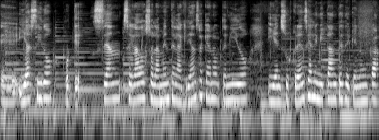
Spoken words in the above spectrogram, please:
eh, y ha sido porque se han cegado solamente en la crianza que han obtenido y en sus creencias limitantes de que nunca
